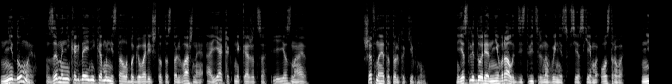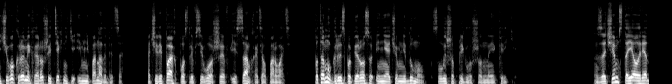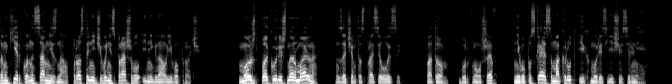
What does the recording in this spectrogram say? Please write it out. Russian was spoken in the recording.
«Не думаю. Зена никогда и никому не стала бы говорить что-то столь важное, а я, как мне кажется, ее знаю». Шеф на это только кивнул. Если Дориан не врал и действительно вынес все схемы острова, Ничего, кроме хорошей техники, им не понадобится. А черепах после всего шеф и сам хотел порвать. Потому грыз папиросу и ни о чем не думал, слыша приглушенные крики. Зачем стоял рядом Кирк, он и сам не знал, просто ничего не спрашивал и не гнал его прочь. «Может, покуришь нормально?» — зачем-то спросил Лысый. «Потом», — буркнул шеф, не выпуская самокрут и хмурясь еще сильнее.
